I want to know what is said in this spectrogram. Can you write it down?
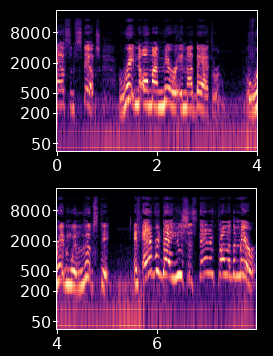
have some steps written on my mirror in my bathroom, written with lipstick. And every day you should stand in front of the mirror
